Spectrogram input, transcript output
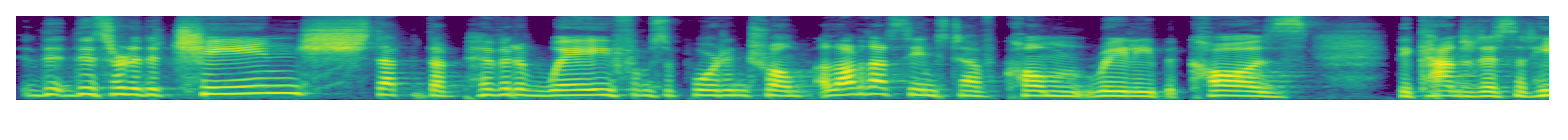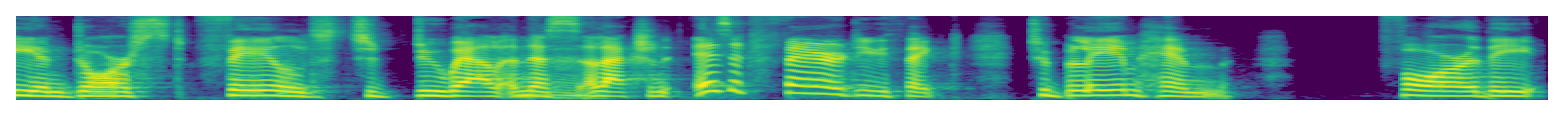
The, the, sort of the change that that pivot away from supporting Trump, a lot of that seems to have come really because the candidates that he endorsed failed to do well in this mm. election. Is it fair, do you think, to blame him for the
